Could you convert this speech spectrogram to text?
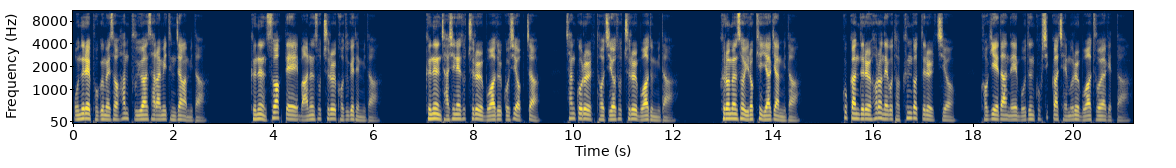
오늘의 복음에서 한 부유한 사람이 등장합니다. 그는 수확 때에 많은 소출을 거두게 됩니다. 그는 자신의 소출을 모아둘 곳이 없자 창고를 더 지어 소출을 모아둡니다. 그러면서 이렇게 이야기합니다. 콧간들을 헐어내고 더 큰 것들을 지어 거기에다 내 모든 곡식과 재물을 모아 두어야겠다.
